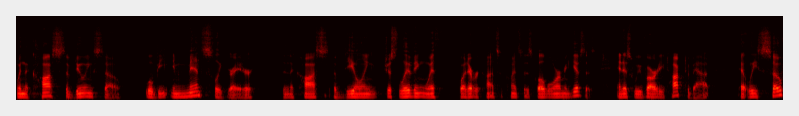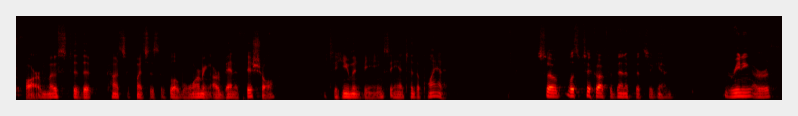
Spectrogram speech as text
when the costs of doing so will be immensely greater than the costs of dealing, just living with whatever consequences global warming gives us. And as we've already talked about, at least so far, most of the consequences of global warming are beneficial to human beings and to the planet. So let's tick off the benefits again. Greening Earth,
